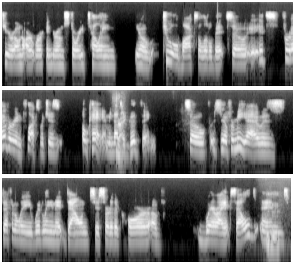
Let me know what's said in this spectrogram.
to your own artwork and your own storytelling you know toolbox a little bit so it's forever in flux which is okay i mean that's right. a good thing so, you know, for me, yeah, it was definitely whittling it down to sort of the core of where I excelled and, mm-hmm.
